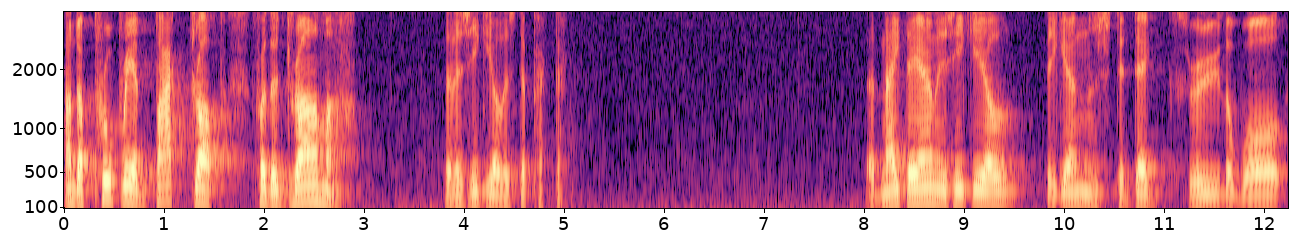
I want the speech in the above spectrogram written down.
and appropriate backdrop for the drama that Ezekiel is depicting. At night, then, Ezekiel begins to dig through the wall,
